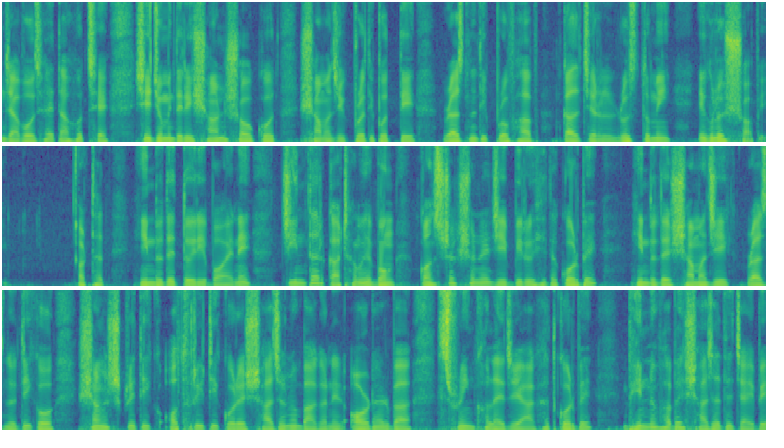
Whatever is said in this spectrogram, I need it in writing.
যা বোঝায় তা হচ্ছে সেই জমিদারি শান, শওকত, সামাজিক প্রতিপত্তি, রাজনৈতিক প্রভাব কালচারাল রুস্তমি এগুলো সবই। অর্থাৎ হিন্দুদের তৈরি বয়ানে চিন্তার কাঠামো এবং কনস্ট্রাকশনের যে বিরোধিতা করবে হিন্দুদের সামাজিক, রাজনৈতিক ও সাংস্কৃতিক অথরিটি করে সাজানো বাগানের অর্ডার বা শৃঙ্খলায় যে আঘাত করবে, ভিন্নভাবে সাজাতে চাইবে,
